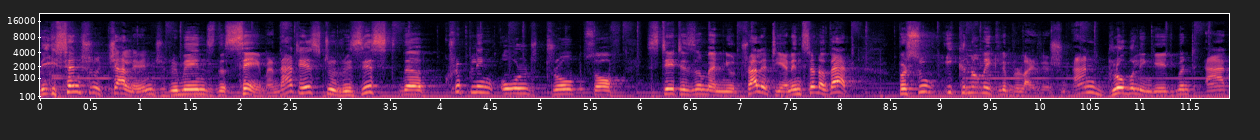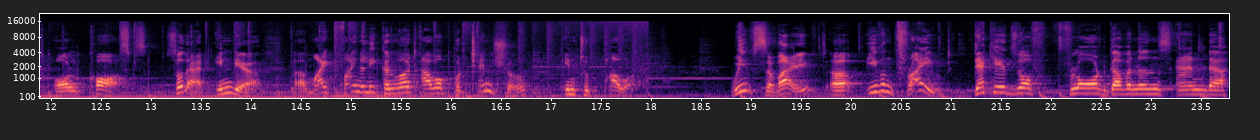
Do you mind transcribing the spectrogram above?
the essential challenge remains the same, and that is to resist the crippling old tropes of statism and neutrality, and instead of that, pursue economic liberalization and global engagement at all costs, so that India uh, might finally convert our potential into power. We've survived, uh, even thrived, decades of flawed governance and uh,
